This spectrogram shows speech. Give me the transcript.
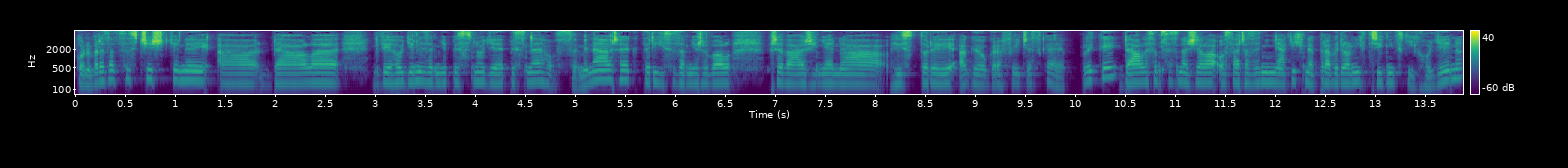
konverzace z češtiny a dále dvě hodiny zeměpisno-dějepisného semináře, který se zaměřoval převážně na historii a geografii České republiky. Dále jsem se snažila o zařazení nějakých nepravidelných třídnických hodin,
